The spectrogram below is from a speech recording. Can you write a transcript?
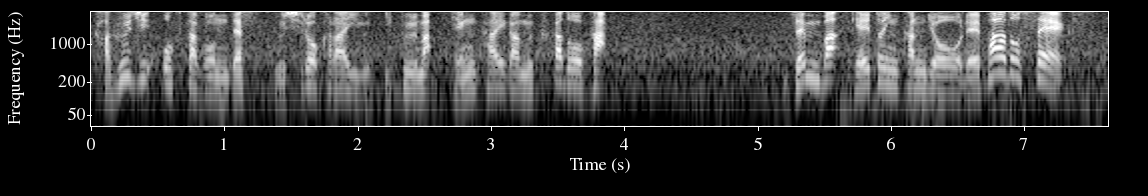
カフジオクタゴンです。後ろから行く馬展開が向くかどうか。全馬ゲートイン完了。レパードステークス。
